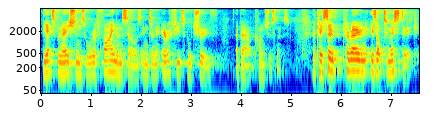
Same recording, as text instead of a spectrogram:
the explanations will refine themselves into an irrefutable truth about consciousness. Okay, so Perowne is optimistic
